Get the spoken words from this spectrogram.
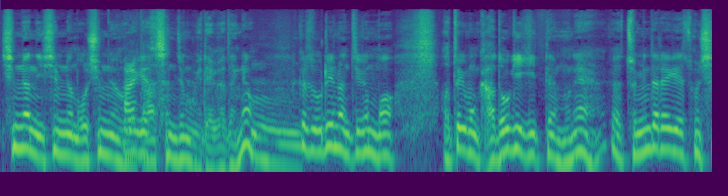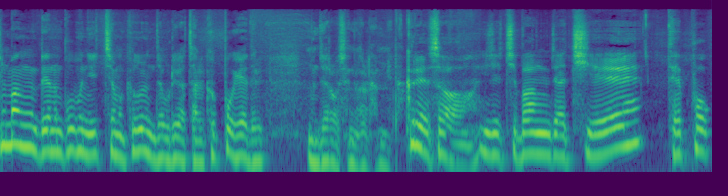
10년, 20년, 50년 다 알겠습니다. 선진국이 되거든요. 음. 그래서 우리는 지금 뭐 어떻게 보면 가독이기 때문에 그 주민들에게 좀 실망되는 부분이 있지만 그걸 이제 우리가 잘 극복해야 될 문제라고 생각을 합니다. 그래서 이제 지방자치의 대폭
